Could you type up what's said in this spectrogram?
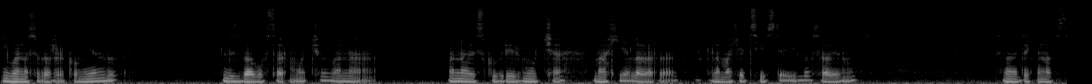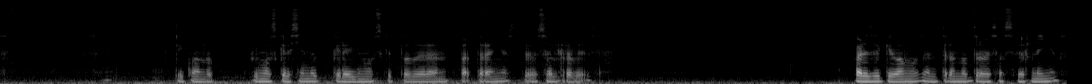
Y bueno, se los recomiendo. Les va a gustar mucho, van a van a descubrir mucha magia, la verdad, porque la magia existe y lo sabemos. Solamente que nos que cuando fuimos creciendo creímos que todo eran patrañas, pero es al revés. Parece que vamos entrando otra vez a ser niños,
